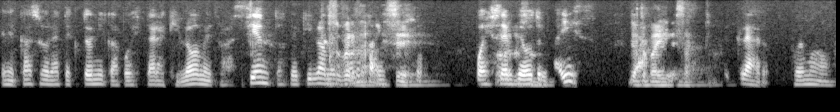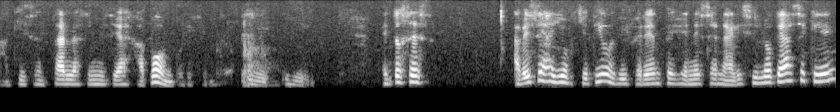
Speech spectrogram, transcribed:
En el caso de la tectónica puede estar a kilómetros, a cientos de kilómetros. Puede ser de otro país. De otro país, exacto. Claro, podemos aquí censar la sismicidad de Japón, por ejemplo. entonces, a veces hay objetivos diferentes en ese análisis, lo que hace que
